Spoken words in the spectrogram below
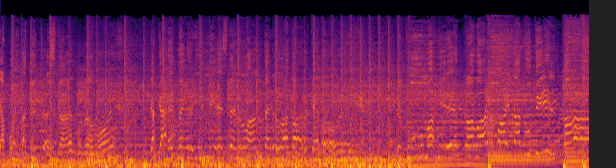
Ja poika tytöstään unelmoi. Ja kädet merimiesten lanteilla karkeloi. Kuuma hiekka varpaita kutiltaa.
